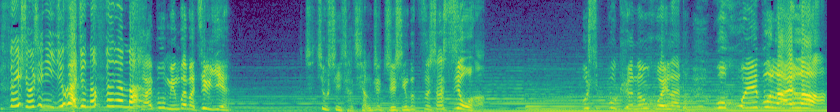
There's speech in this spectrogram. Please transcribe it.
分手是你一句话就能分的吗？还不明白吗，静怡？这就是一场强制执行的自杀秀啊！我是不可能回来的，我回不来了。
